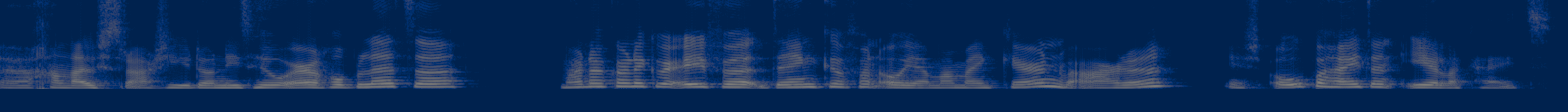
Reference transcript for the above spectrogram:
Uh, gaan luisteraars hier dan niet heel erg op letten? Maar dan kan ik weer even denken van, oh ja, maar mijn kernwaarde is openheid en eerlijkheid.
